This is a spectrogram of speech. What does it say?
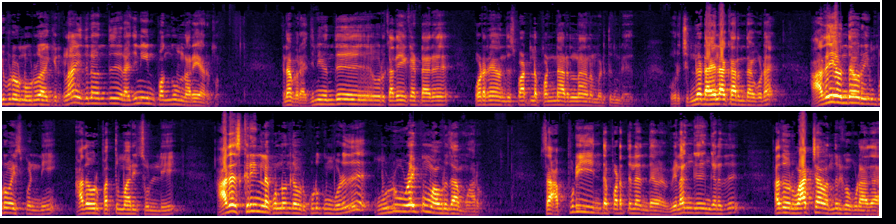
இப்படி ஒன்று உருவாக்கியிருக்கலாம். இதில் வந்து ரஜினியின் பங்கும் நிறையா இருக்கும். ஏன்னா இப்போ ரஜினி வந்து ஒரு கதையை கேட்டார் உடனே வந்து ஸ்பாட்டில் பண்ணாருலாம் நம்ம எடுத்துக்க முடியாது. ஒரு சின்ன டைலாக்காக இருந்தால் கூட அதை வந்து அவர் இம்ப்ரூவைஸ் பண்ணி அதை ஒரு பத்து மாதிரி சொல்லி அதை ஸ்க்ரீனில் கொண்டு வந்து அவர் கொடுக்கும் பொழுது முழு உழைப்பும் அவர் தான் மாறும். ஸோ அப்படி இந்த படத்தில் இந்த விலங்குங்கிறது அது ஒரு வாட்சாக வந்திருக்கக்கூடாதா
